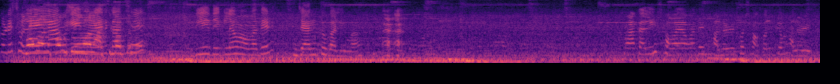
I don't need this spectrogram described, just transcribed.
করে চলে এলাম এই মায়ের কাছে। দিয়ে দেখলাম আমাদের জ্যান্ত কালীমা। মা কালী সবাই আমাদের ভালো রেখো সকলকে ভালো রেখো।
